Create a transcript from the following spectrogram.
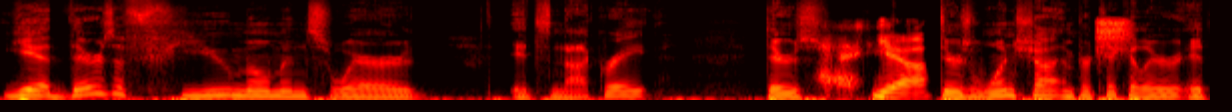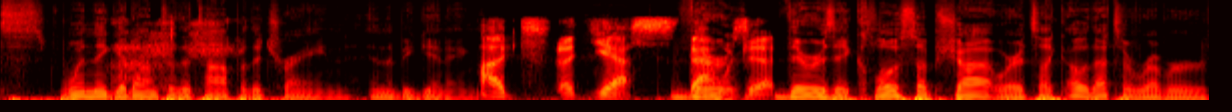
Yeah, there's a few moments where it's not great. There's Yeah, there's one shot in particular. It's when they get onto the top of the train in the beginning. uh, uh, yes, that There- was it. There is a close up shot where it's like, oh, that's a rubber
